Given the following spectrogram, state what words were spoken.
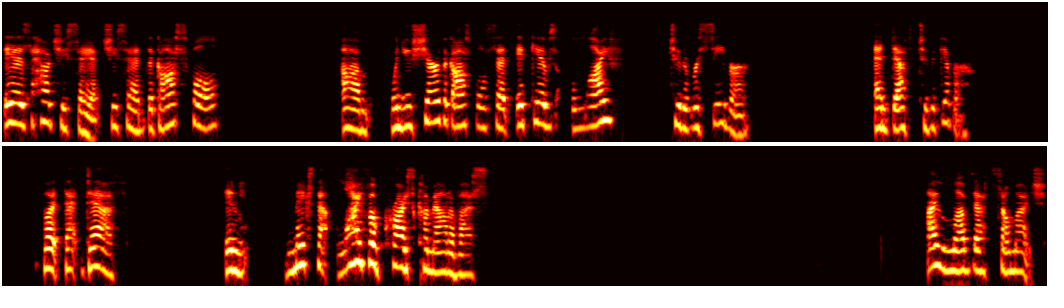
is, how'd she say it? She said, The gospel um, when you share the gospel, said it gives life to the receiver and death to the giver. But that death in makes that life of Christ come out of us. I love that so much.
